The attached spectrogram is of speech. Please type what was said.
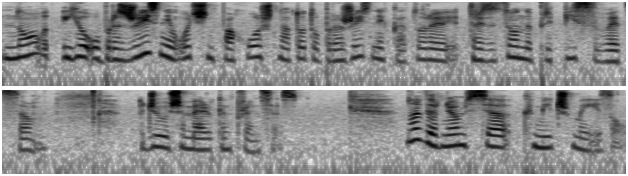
но вот ее образ жизни очень похож на тот образ жизни, который традиционно приписывается Jewish American Princess. Но вернемся к Мидж Мейзел.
